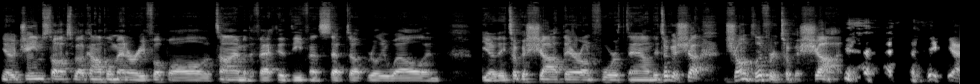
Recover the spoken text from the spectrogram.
you know James talks about complementary football all the time and the fact that the defense stepped up really well and you know they took a shot there on fourth down they took a shot Sean Clifford took a shot yeah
